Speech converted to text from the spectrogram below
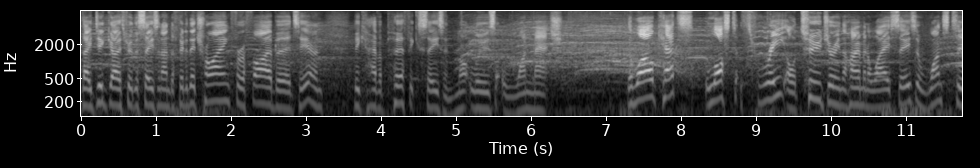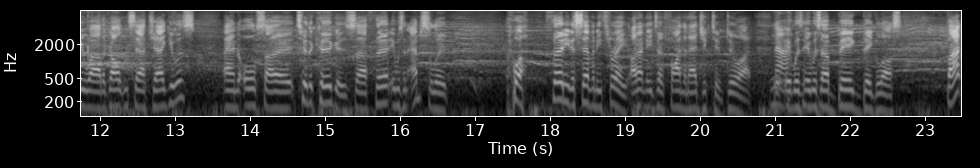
they did go through the season undefeated. They're trying for a Firebirds here and have a perfect season, not lose one match. The Wildcats lost three or two during the home and away season, once to uh, the Golden South Jaguars and also to the Cougars. Uh, third, it was an absolute, well, 30 to 73. I don't need to find an adjective, do I? No. It, it was it was a big, big loss. But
